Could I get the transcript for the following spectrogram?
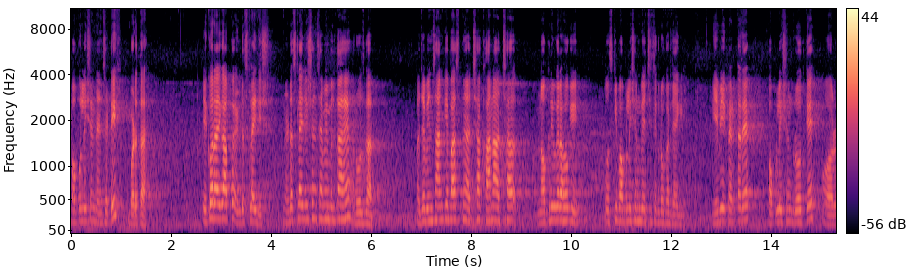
पॉपुलेशन डेंसिटी बढ़ता है। एक और आएगा आपका इंडस्ट्रियलाइजेशन इंडस्ट्रियलाइजेशन से हमें मिलता है रोज़गार। और जब इंसान के पास में अच्छा खाना अच्छा नौकरी वगैरह होगी तो उसकी पॉपुलेशन भी अच्छे से ग्रो कर जाएगी। ये भी एक फैक्टर है पॉपुलेशन ग्रोथ के और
